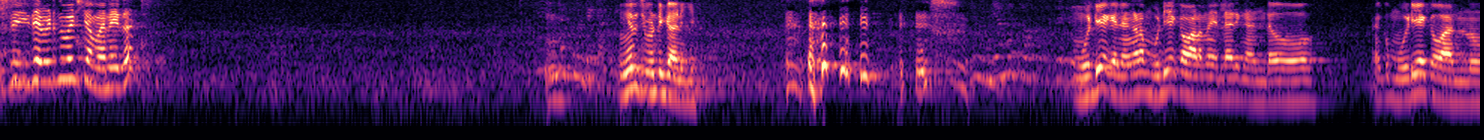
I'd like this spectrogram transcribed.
ഇത് ഇത് എവിടുന്ന് മേടിച്ചാ മന ഇത്? ഇങ്ങനെ ചൂണ്ടിക്കാണിക്കും. മുടിയൊക്കെ ഞങ്ങളുടെ മുടിയൊക്കെ വളർന്ന എല്ലാരും കണ്ടോ? ഞങ്ങക്ക് മുടിയൊക്കെ വന്നു.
